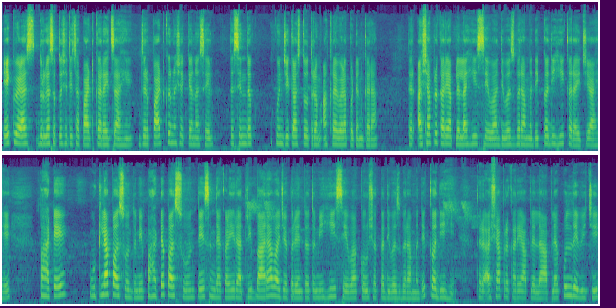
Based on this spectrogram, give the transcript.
एक वेळास दुर्गा सप्तशतीचा पाठ करायचा आहे. जर पाठ करणं शक्य नसेल तर सिंध कुंजिका स्तोत्रम अकरा वेळा पठन करा. तर अशा प्रकारे आपल्याला ही सेवा दिवसभरामध्ये कधीही करायची आहे. पहाटे उठल्यापासून तुम्ही पहाटेपासून ते संध्याकाळी रात्री बारा वाजेपर्यंत तुम्ही ही सेवा करू शकता दिवसभरामध्ये कधीही. तर अशा प्रकारे आपल्याला आपल्या कुलदेवीची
